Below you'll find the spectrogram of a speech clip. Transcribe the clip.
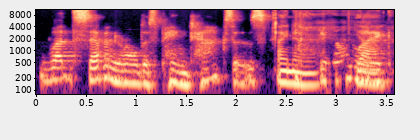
what seven year old is paying taxes? I know. you know Yeah. like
